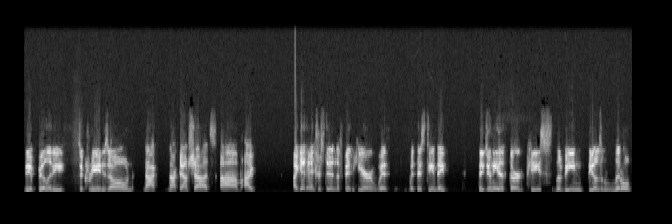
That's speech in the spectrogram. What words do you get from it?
the ability to create his own knock knock down shots. Um, I I get interested in the fit here with with this team. They they do need a third piece. LaVine feels a little,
